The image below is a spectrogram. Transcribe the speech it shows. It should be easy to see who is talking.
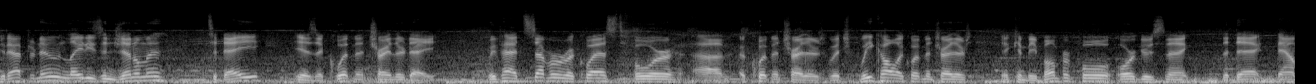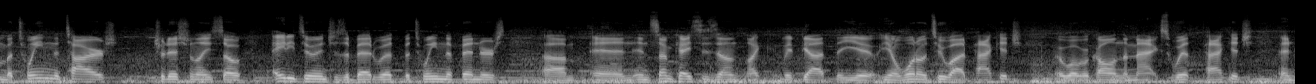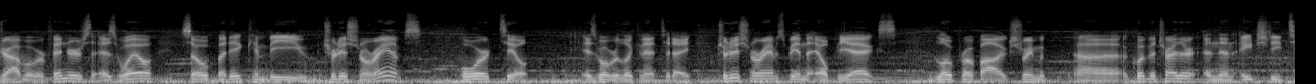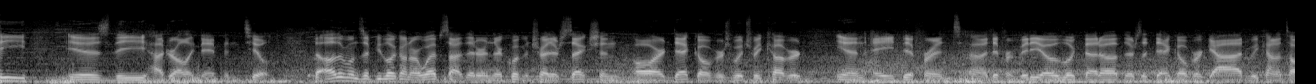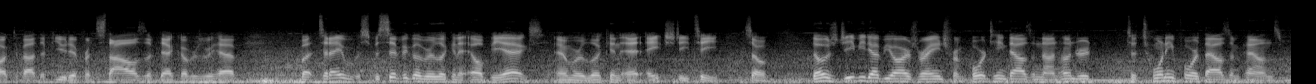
Speaker 1: Good afternoon, ladies and gentlemen. Today is equipment trailer day. We've had several requests for uh, equipment trailers, which we call equipment trailers. It can be bumper pull or gooseneck, the deck down between the tires traditionally, so 82 inches of bed width between the fenders. Um, and in some cases, um, like we've got the uh, you know 102 wide package, or what we're calling the max width package, and drive over fenders as well. So, but it can be traditional ramps or tilt is what we're looking at today. Traditional ramps being the LPX, low profile extreme uh, equipment trailer, and then HDT is the hydraulic dampened tilt. The other ones, if you look on our website that are in the equipment trailer section, are deck overs, which we covered in a different uh, different video. Look that up. There's a deck over guide. We kind of talked about the few different styles of deck overs we have. But today, specifically, we're looking at LPX and we're looking at HDT. So those GVWRs range from 14,900 to 24,000 pounds.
